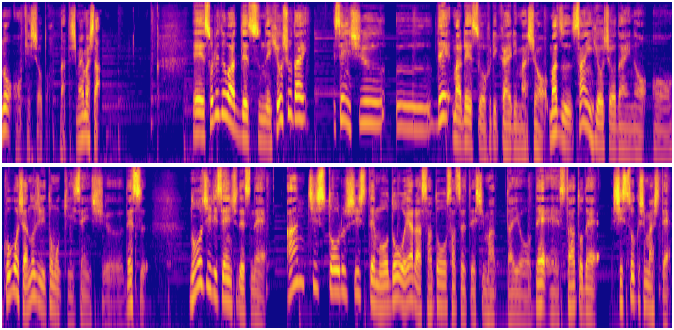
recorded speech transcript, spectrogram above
の決勝となってしまいました。えー、それではですね、表彰台選手で、まあ、レースを振り返りましょう。まず3位表彰台の5号車野尻智樹選手です。野尻選手ですね、アンチストールシステムをどうやら作動させてしまったようで、スタートで失速しまして、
